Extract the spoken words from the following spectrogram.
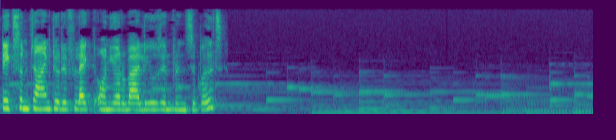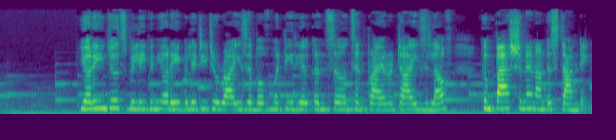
Take some time to reflect on your values and principles. Your angels believe in your ability to rise above material concerns and prioritize love, compassion, and understanding.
